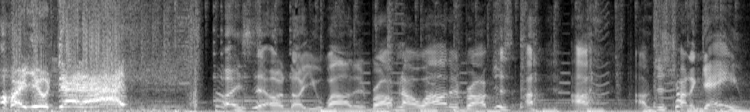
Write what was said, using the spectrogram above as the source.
Are you dead ass? Oh, I said, "Oh no, you wilded, bro. I'm not wilded, bro. I'm just, I, I, I'm just trying to game.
